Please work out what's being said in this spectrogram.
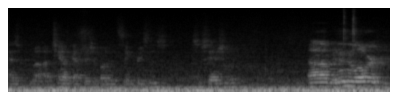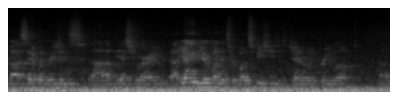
as channel catfish abundance increases substantially. Um, and in the lower uh, sampling regions uh, of the estuary, uh, young of the year abundance for both species is generally pretty low. Um,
